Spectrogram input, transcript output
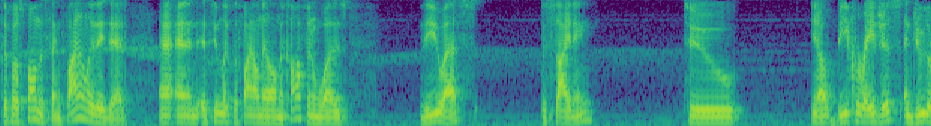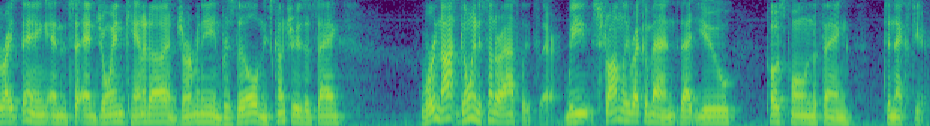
to postpone this thing. Finally, they did, and, and it seemed like the final nail in the coffin was the U.S. deciding to, you know, be courageous and do the right thing and and join Canada and Germany and Brazil and these countries as saying we're not going to send our athletes there. We strongly recommend that you postpone the thing to next year.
